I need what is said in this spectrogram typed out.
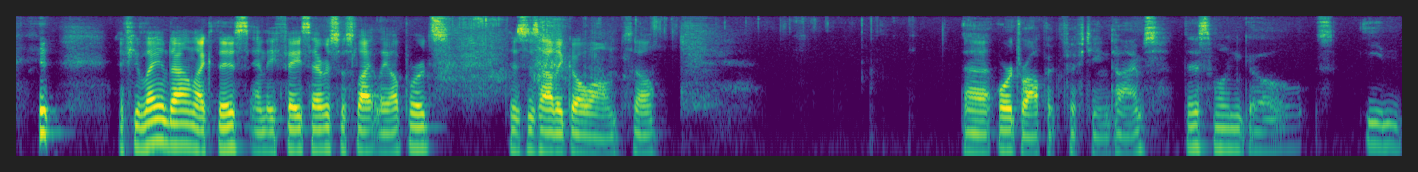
if you lay them down like this and they face ever so slightly upwards, this is how they go on. So uh, or drop it 15 times. This one goes in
